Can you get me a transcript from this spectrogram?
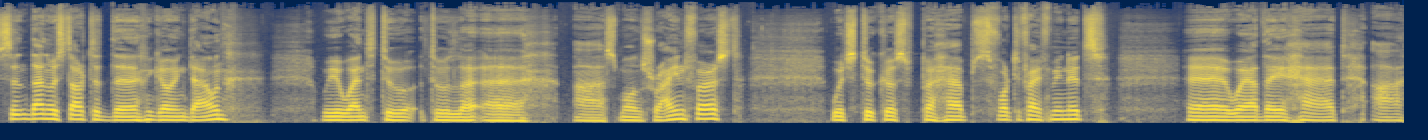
So then we started uh, going down. We went to to uh, a small shrine first which took us perhaps 45 minutes, uh, where they had a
